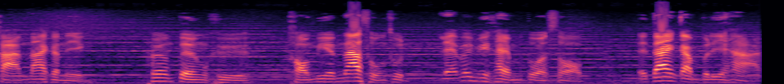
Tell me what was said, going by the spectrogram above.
ขานหน้ากันเอง เพิ่มเติมคือ เขามีอำนาจสูงสุด และไม่มีใครมาตรวจสอบ ในด้านการบริหาร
